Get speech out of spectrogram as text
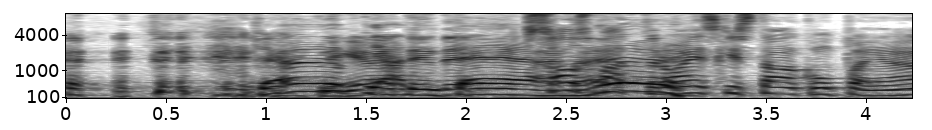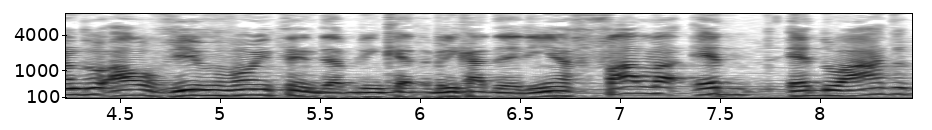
Ninguém vai entender. interna, Só os é. patrões que estão acompanhando ao vivo vão entender a brinca- brincadeirinha. Fala, Ed- Eduardo.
